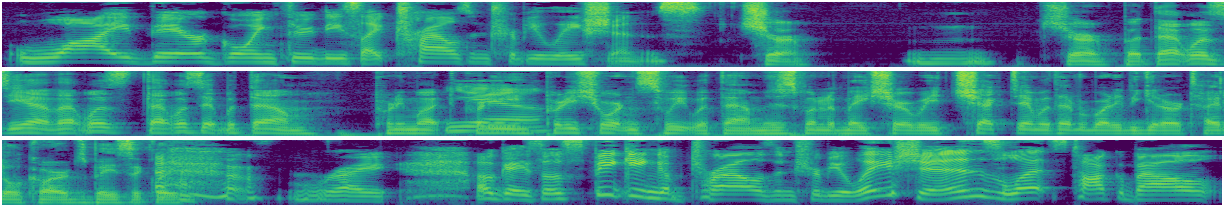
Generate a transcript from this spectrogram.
why they're going through these like trials and tribulations Sure. Mhm. Sure. But that was yeah, that was that was it with them. Pretty much Yeah. pretty pretty short and sweet with them. I just wanted to make sure we checked in with everybody to get our title cards basically. right. Okay, so speaking of trials and tribulations, let's talk about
